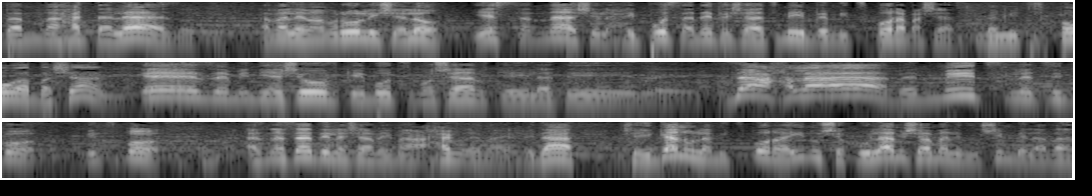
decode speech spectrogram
במהטלה הזאת. אבל הם אמרו לי שלא, יש סדנה של חיפוש הנפש העצמי במצפור הבשן. במצפור הבשן. איזה מין יישוב, קיבוץ, מושב קהילתי. זה, זה החלאה בין מיץ לציפור. מצפור. אז נסעתי לשם עם החבר'ה מהיחידה. כשהגענו למצפור ראינו שכולם שם לבושים בלבן.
